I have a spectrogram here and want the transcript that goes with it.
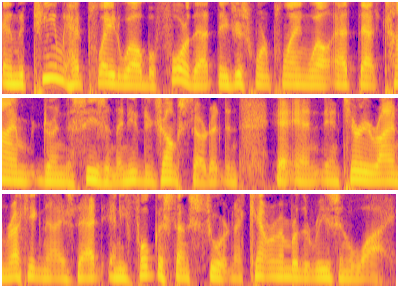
And the team had played well before that. They just weren't playing well at that time during the season. They needed to jumpstart it. And, and, and Terry Ryan recognized that and he focused on Stewart. And I can't remember the reason why.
